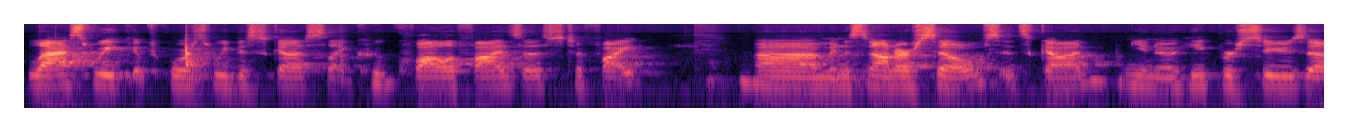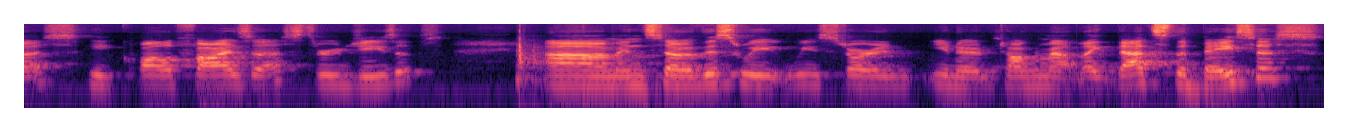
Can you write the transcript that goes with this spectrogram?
last week. Of course, we discussed like who qualifies us to fight, um, and it's not ourselves; it's God. You know, He pursues us. He qualifies us through Jesus. Um, and so this week we started, you know, talking about like that's the basis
